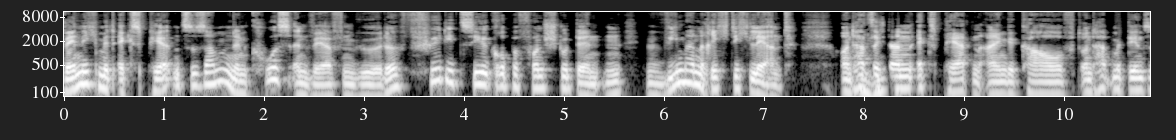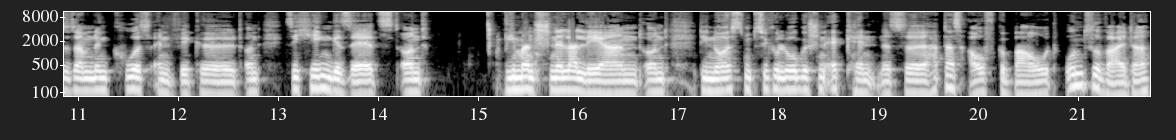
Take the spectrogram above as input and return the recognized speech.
wenn ich mit Experten zusammen einen Kurs entwerfen würde für die Zielgruppe von Studenten, wie man richtig lernt. Und hat mhm. sich dann Experten eingekauft und hat mit denen zusammen einen Kurs entwickelt und sich hingesetzt und wie man schneller lernt und die neuesten psychologischen Erkenntnisse, hat das aufgebaut und so weiter.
